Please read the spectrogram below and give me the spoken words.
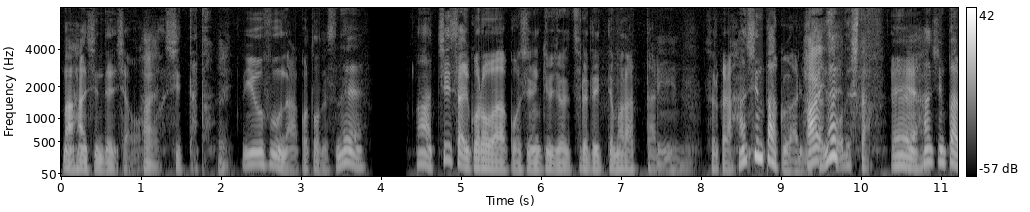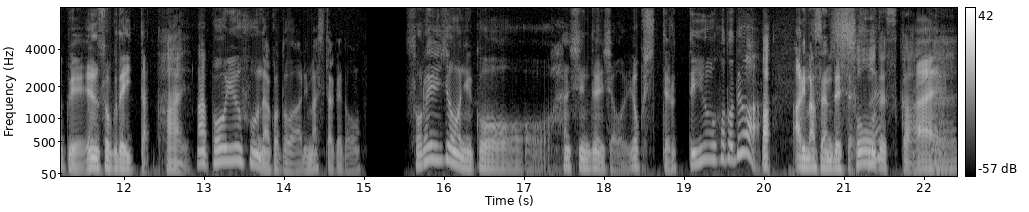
まあ、阪神電車を知ったというふうなことですね。まあ、小さい頃は甲子園球場で連れて行ってもらったり、うん、それから阪神パークがありましたね、はい、そうでした、えー、阪神パークへ遠足で行った、はい、まあ、こういうふうなことはありましたけどそれ以上にこう阪神電車をよく知ってるっていうほどではありませんでした、ね、そうですか、はい、え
